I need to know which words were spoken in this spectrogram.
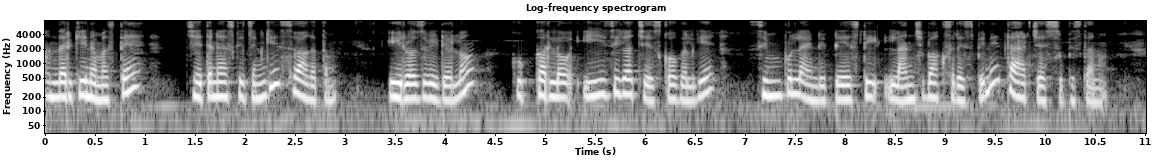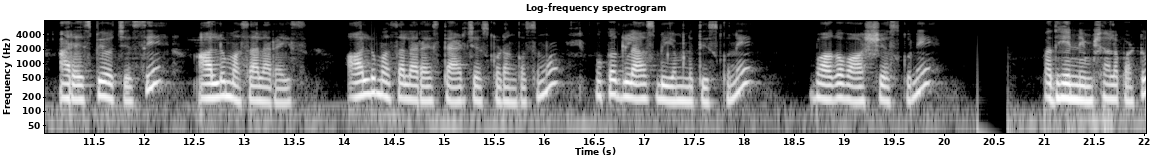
అందరికీ నమస్తే. చైతన్యాస్ కిచెన్కి స్వాగతం. ఈరోజు వీడియోలో కుక్కర్లో ఈజీగా చేసుకోగలిగే simple and tasty lunch box రెసిపీని తయారు చేసి చూపిస్తాను. ఆ రెసిపీ వచ్చేసి ఆలు మసాలా రైస్. ఆలు మసాలా రైస్ తయారు చేసుకోవడం కోసము ఒక గ్లాస్ బియ్యంను తీసుకుని బాగా వాష్ చేసుకుని పదిహేను నిమిషాల పాటు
